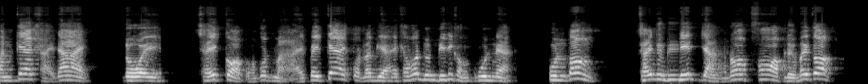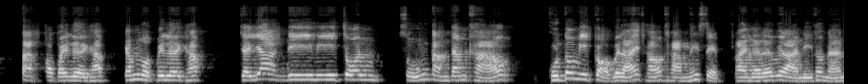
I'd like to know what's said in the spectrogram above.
มันแก้ไขได้ โดยใช้กรอบของกฎหมาย ไปแก้กฎระเบียบไอ้คำว่าดุลพินิษของคุณเนี่ย คุณต้องใช้ดุลพินิษอย่างรอบคอบ หรือไม่ก็ตัดออกไปเลยครับกำหนดไปเลยครับ จะยากดีมีจน สูงต่ำดำขาว คุณต้องมีกรอบเวลาให้เขาทำให้เสร็จภายในระยะเวลานี้เท่านั้น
